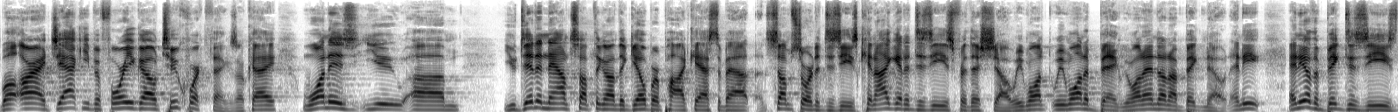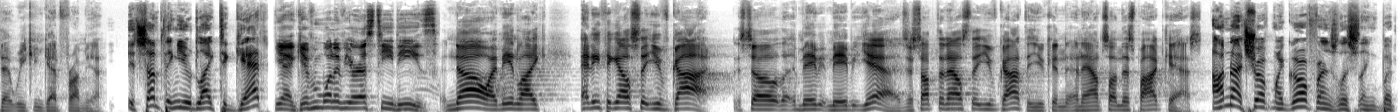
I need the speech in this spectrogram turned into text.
Well, all right, Jackie. Before you go, two quick things. Okay, one is you um, you did announce something on the Gilbert podcast about some sort of disease. Can I get a disease for this show? We want we want a big. We want to end on a big note. Any any other big disease that we can get from you? It's something you'd like to get. Yeah, give him one of your STDs. No, I mean like anything else that you've got. So maybe maybe yeah. Is there something else that you've got that you can announce on this podcast? I'm not sure if my girlfriend's listening, but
